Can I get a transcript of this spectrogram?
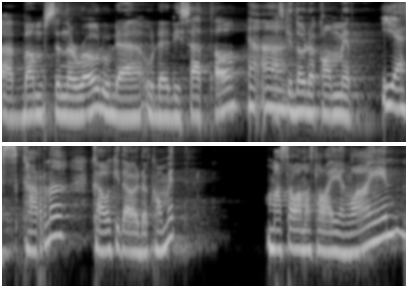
uh, bumps in the road udah udah disettle, pas kita udah commit. Yes, karena kalau kita udah commit, masalah-masalah yang lain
